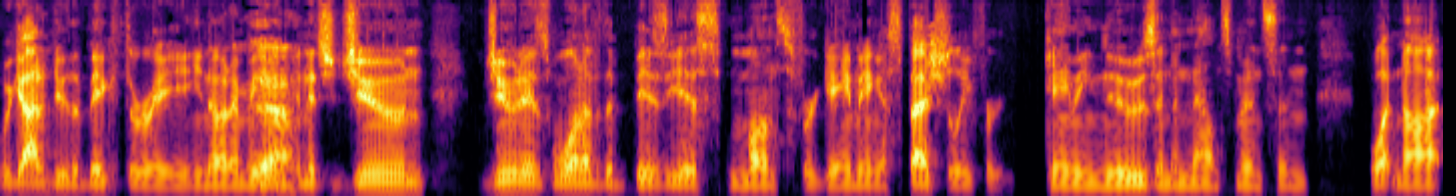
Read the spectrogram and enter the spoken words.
we got to do the big 3, you know what I mean? Yeah. And it's June. June is one of the busiest months for gaming, especially for gaming news and announcements and whatnot.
